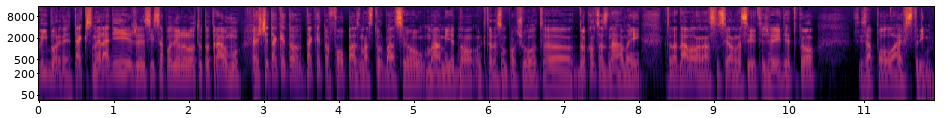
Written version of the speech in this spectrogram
Výborne. Tak sme radi, že si sa podelilo túto traumu. A ešte takéto, takéto fópa s masturbáciou mám jedno, ktoré som počul od uh, dokonca známej, ktorá dávala na sociálne siete, že jej detko si zapol live stream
